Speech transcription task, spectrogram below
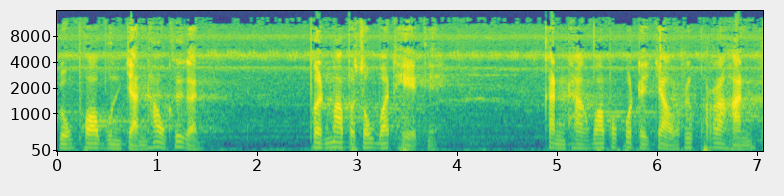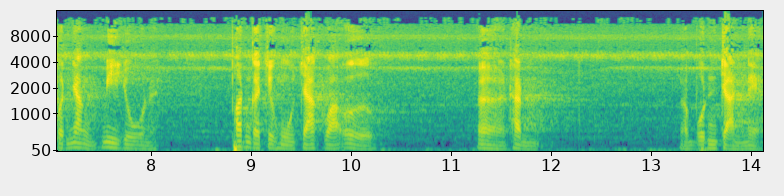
หลวงพ่อบุญจันทร์เท่าคือกัน เพิ่นมาประสบวัติเหตุเนี่ย ขันทางว่าพระพุทธเจ้าหรือพระหันเพิ่นยังมีอยู่เนี่ยเพิ่นก็จะหูจักว่า เออ เออ ท่านบุญจันทร์เนี่ย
